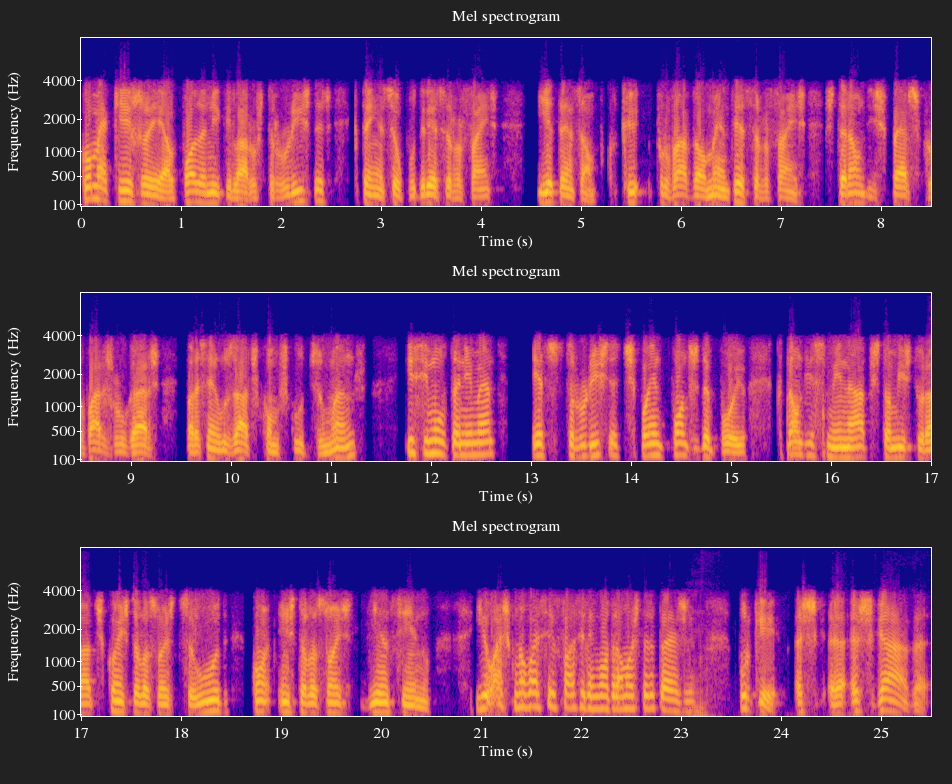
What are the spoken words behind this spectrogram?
Como é que Israel pode aniquilar os terroristas que têm a seu poder esses reféns? E atenção, porque provavelmente esses reféns estarão dispersos por vários lugares para serem usados como escudos humanos, e simultaneamente esses terroristas dispõem de pontos de apoio que estão disseminados, estão misturados com instalações de saúde, com instalações de ensino. E eu acho que não vai ser fácil encontrar uma estratégia. Porquê? A, chegada,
